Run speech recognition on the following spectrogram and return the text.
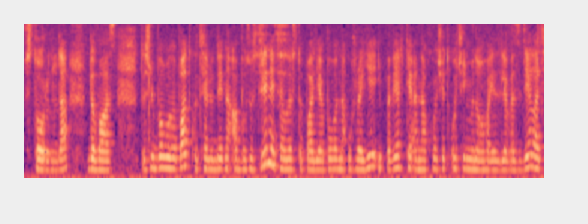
в сторону да, до вас. Тобто, в будь-якому випадку ця людина або зустрінеться в листопаді, або вона вже є, і повірте, вона хоче дуже багато для вас зробити,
